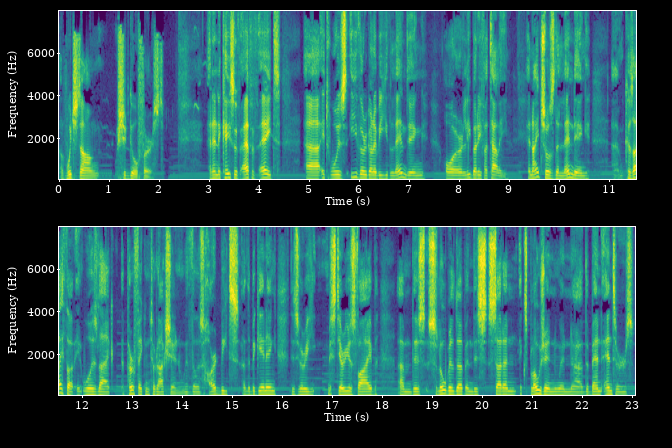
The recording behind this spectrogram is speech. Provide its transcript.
of which song should go first. And in the case of FF8, uh, it was either going to be the landing or Liberi Fatali, and I chose the landing because um, I thought it was like a perfect introduction with those heartbeats at the beginning, this very mysterious vibe, um, this slow build up, and this sudden explosion when uh, the band enters.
